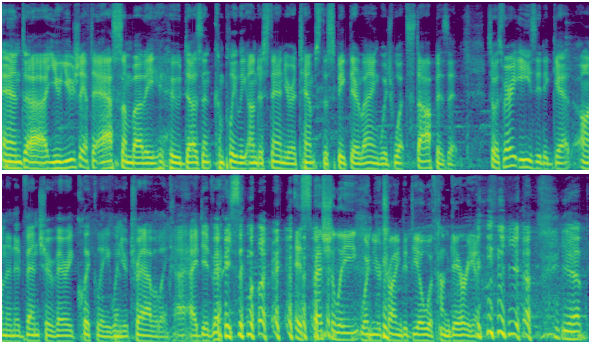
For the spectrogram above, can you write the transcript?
And uh, you usually have to ask somebody who doesn't completely understand your attempts to speak their language, what stop is it? So it's very easy to get on an adventure very quickly when you're traveling. I, I did very similar. Especially when you're trying to deal with Hungarian. yeah, yeah.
